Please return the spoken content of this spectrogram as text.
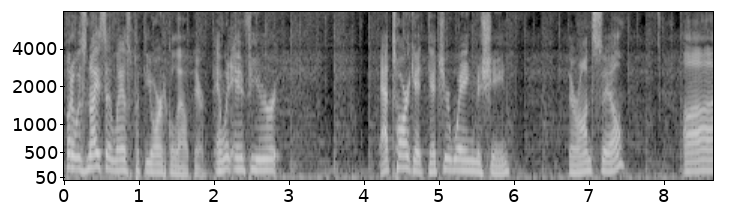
but it was nice that Lance put the article out there. And when, if you're at Target, get your weighing machine. They're on sale. Uh,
